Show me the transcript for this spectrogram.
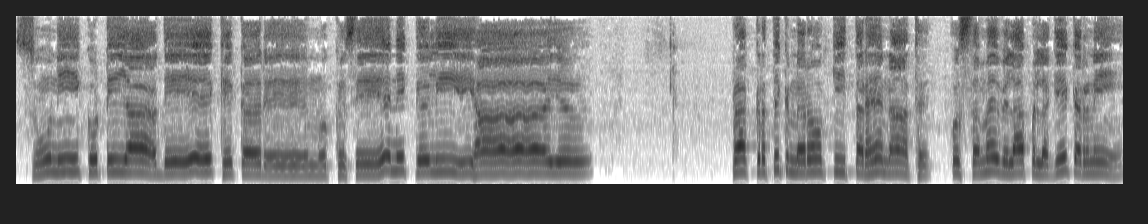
सुनी कुटिया देख कर मुख से निकली हाय। प्राकृतिक नरों की तरह नाथ, उस समय विलाप लगे करने,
